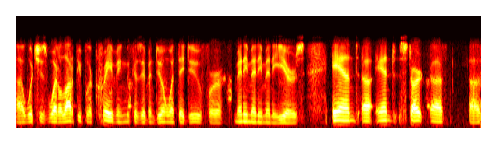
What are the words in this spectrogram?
uh, which is what a lot of people are craving because they've been doing what they do for many, many, many years, and uh, and start uh, uh,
